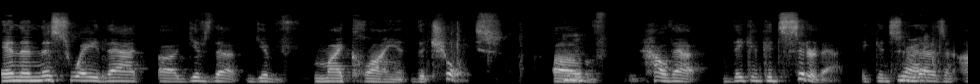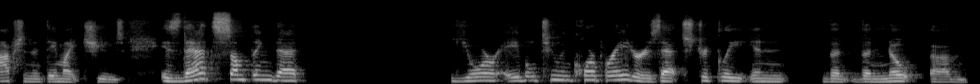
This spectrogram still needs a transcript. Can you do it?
And then this way that uh, gives that give my client the choice of mm-hmm. how that they can consider that. They consider right. that as an option that they might choose. Is that something that you're able to incorporate, or is that strictly in the the note, um,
